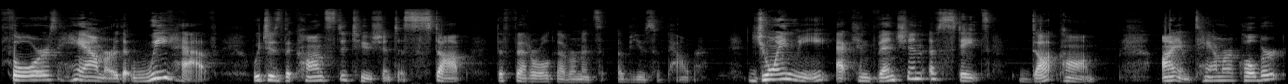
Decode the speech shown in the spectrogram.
Thor's hammer that we have, which is the Constitution, to stop the federal government's abuse of power. Join me at conventionofstates.com. I am Tamara Colbert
